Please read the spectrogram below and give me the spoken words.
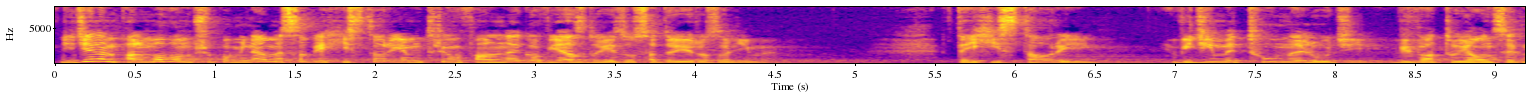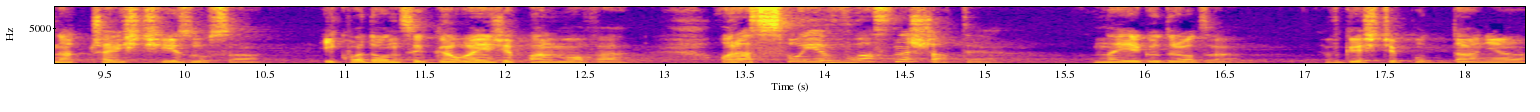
W Niedzielę Palmową przypominamy sobie historię triumfalnego wjazdu Jezusa do Jerozolimy. W tej historii widzimy tłumy ludzi wiwatujących na cześć Jezusa i kładących gałęzie palmowe oraz swoje własne szaty na Jego drodze w geście poddania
